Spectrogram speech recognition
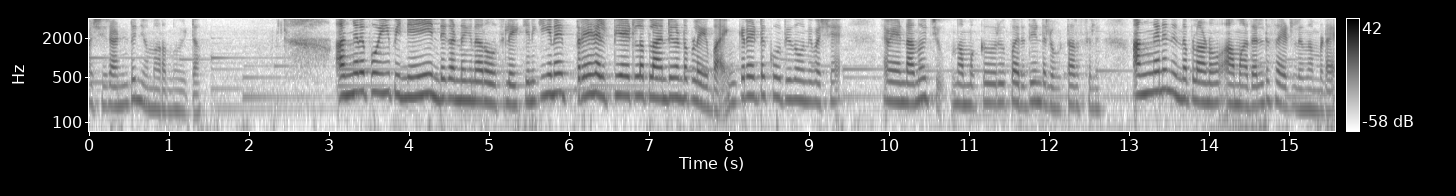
പക്ഷെ രണ്ടും ഞാൻ മറന്നു കേട്ടോ അങ്ങനെ പോയി പിന്നെ എന്റെ കണ്ണിങ്ങനെ റോസിലേക്ക് എനിക്കിങ്ങനെ ഇത്രയും ഹെൽത്തി ആയിട്ടുള്ള പ്ലാന്റ് കണ്ടപ്പോഴേ ഭയങ്കരമായിട്ട് കൊതി തോന്നി. പക്ഷേ വേണ്ടാന്ന് വെച്ചു. നമുക്ക് ഒരു പരിധി ഉണ്ടല്ലോ ടെറസിൽ അങ്ങനെ നിന്നപ്പോഴാണോ ആ മതലിന്റെ സൈഡിൽ നമ്മുടെ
